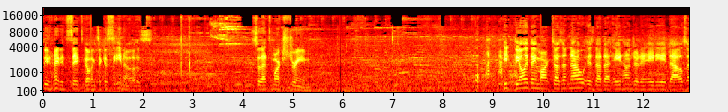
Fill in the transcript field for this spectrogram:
the United States going to casinos. So that's Mark's dream. He, the only thing Mark doesn't know is that that 888,000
